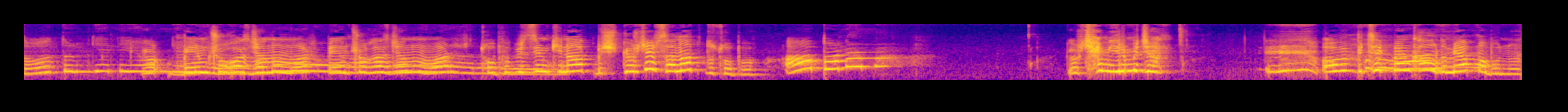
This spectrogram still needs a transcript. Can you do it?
Doğdum geliyor. Gör- benim çok az canım var. Benim çok az canım var. Topu bizimkine atmış. Görkem sana attı topu. Aa bana mı? Görkem 20 can. Abi bir tek ben kaldım yapma bunu.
